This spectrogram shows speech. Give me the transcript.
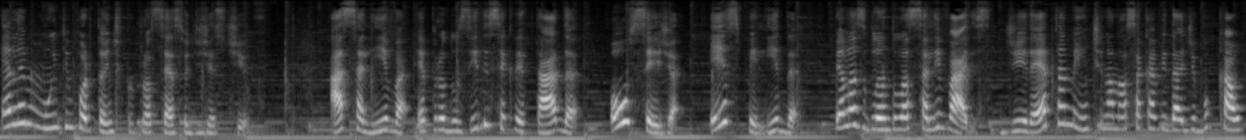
ela é muito importante para o processo digestivo. A saliva é produzida e secretada, ou seja, expelida pelas glândulas salivares, diretamente na nossa cavidade bucal.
